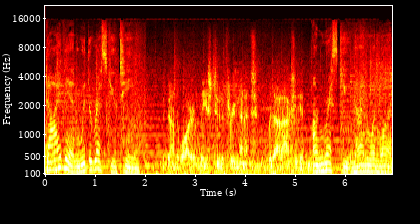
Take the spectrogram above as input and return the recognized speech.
Dive in with the rescue team We've been underwater at least two to three minutes without oxygen. on Rescue 911.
